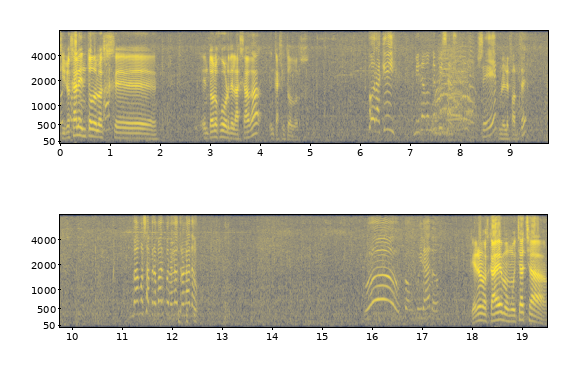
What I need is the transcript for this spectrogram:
si no salen todos los... Eh, en todos los juegos de la saga, en casi todos. Por aquí. Mira dónde pisas. ¿Sí? ¿Un elefante? Vamos a probar por el otro lado. ¡Wow! Con cuidado. Que no nos caemos, muchacha.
